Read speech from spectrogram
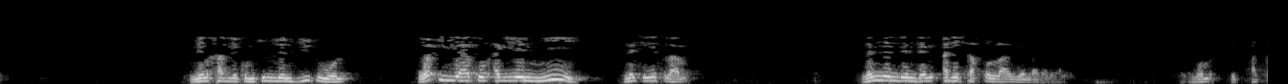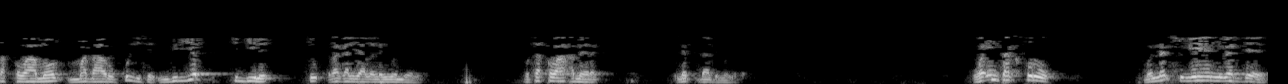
min xablikum ci lu leen jiitu woon wa iyaakum ak yéen ñii ne ci lislaam lañ leen leen dénk adi taqullaa ngeen ragal yàlla moom ak taqwa moom madaaru kulli shay mbir yëpp ci diine ci ragal yàlla lay wëndeel bu taqwa amee rek lépp daal di mën a def wa in takfuru man nag su ngeen weddee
